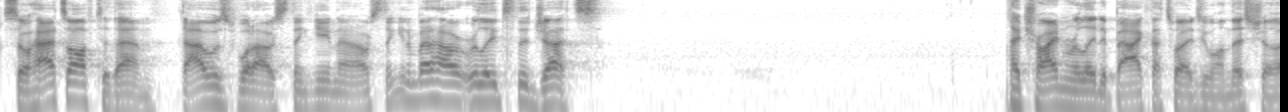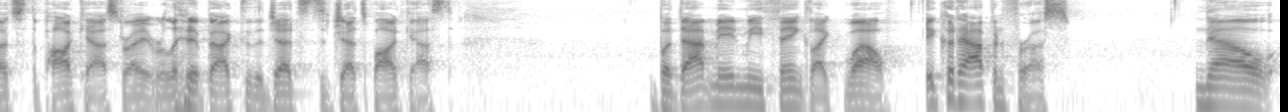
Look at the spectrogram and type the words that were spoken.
So hats off to them. That was what I was thinking, and I was thinking about how it relates to the Jets. I try and relate it back. That's what I do on this show. That's the podcast, right? Relate it back to the Jets. The Jets podcast. But that made me think, like, wow, it could happen for us. Now,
